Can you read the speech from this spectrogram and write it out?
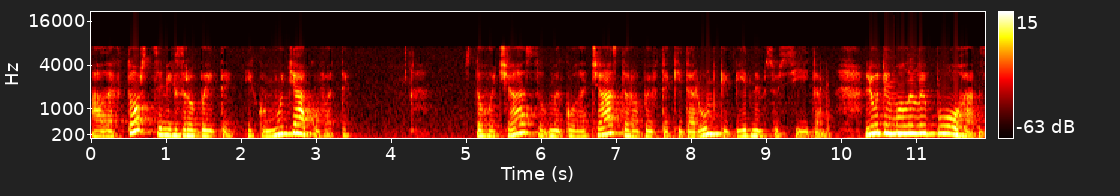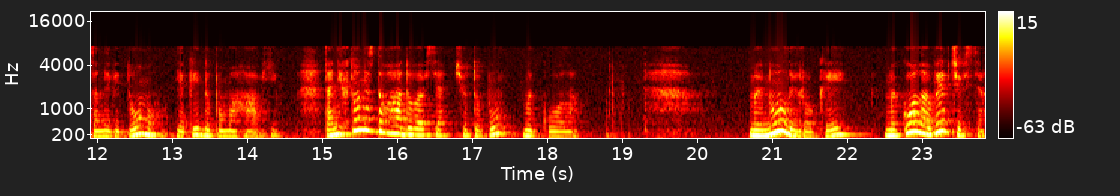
але хто ж це міг зробити і кому дякувати? З того часу Микола часто робив такі дарунки бідним сусідам. Люди молили Бога за невідомого, який допомагав їм. та ніхто не здогадувався, що то був Микола. Минули роки. Микола вивчився,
